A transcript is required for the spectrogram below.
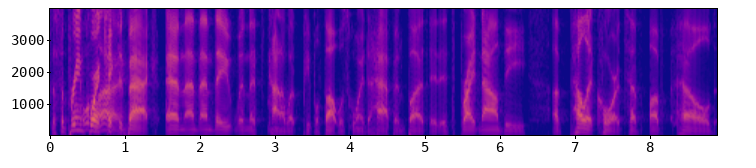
The Supreme Oh Court kicked it back, and and, and they and it's kind of what people thought was going to happen. But it, it's right now the appellate courts have upheld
